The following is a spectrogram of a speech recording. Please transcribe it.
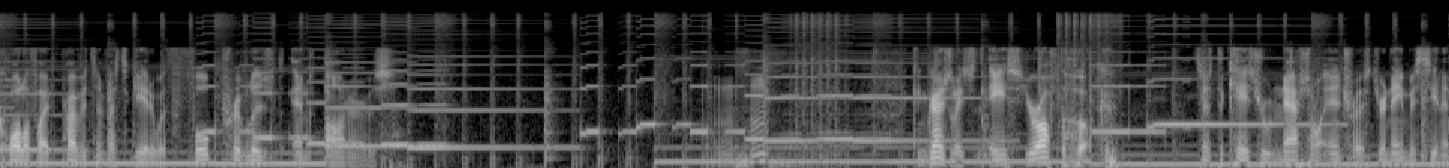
qualified private investigator with full privilege and honors. Mm-hmm. Congratulations, Ace. You're off the hook. Since the case drew national interest, your name is seen in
